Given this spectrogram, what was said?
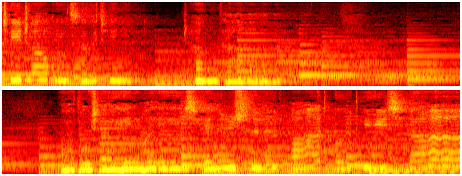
己照顾自己长大。不想因为现实把头低下，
